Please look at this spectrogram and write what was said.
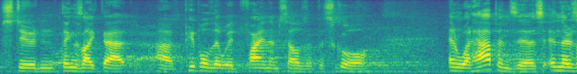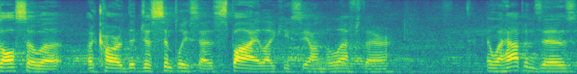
student, things like that, uh, people that would find themselves at the school. And what happens is, and there's also a, a card that just simply says spy, like you see on the left there. And what happens is,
